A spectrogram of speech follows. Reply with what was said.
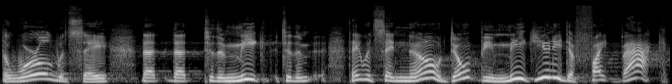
The world would say that, that to the meek, to the, they would say, no, don't be meek. You need to fight back.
